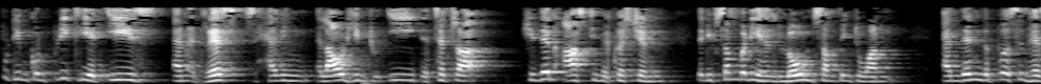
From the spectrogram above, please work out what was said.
put him completely at ease and at rest, having allowed him to eat, etc. She then asked him a question that if somebody has loaned something to one and then the person has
